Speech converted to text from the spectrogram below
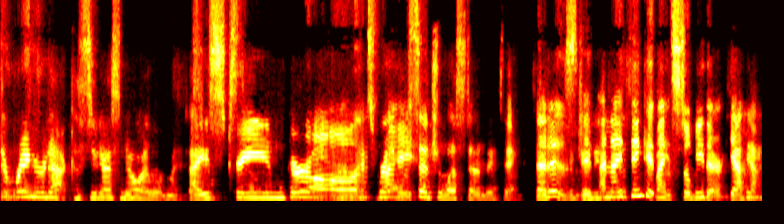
to ring or not, because you guys know I love my ice cream girl. That's right. Central West End, I think. That is. And I think it might still be there. Yeah. Yeah.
